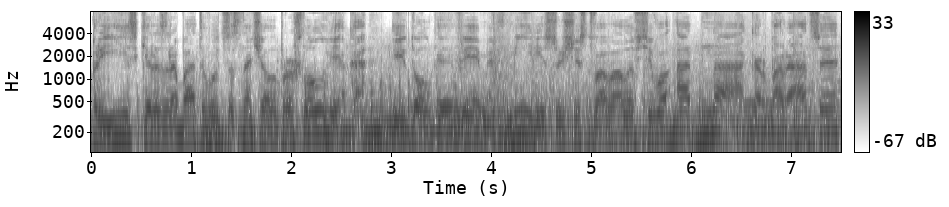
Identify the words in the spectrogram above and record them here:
Прииски разрабатываются с начала прошлого века, и долгое время в мире существовала всего одна корпорация,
